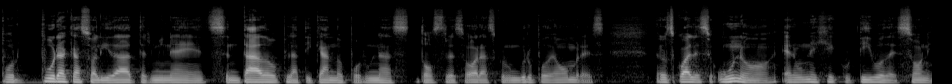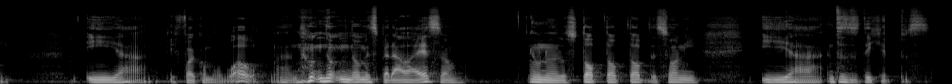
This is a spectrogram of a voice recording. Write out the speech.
por pura casualidad terminé sentado platicando por unas dos, tres horas con un grupo de hombres de los cuales uno era un ejecutivo de Sony. Y, ah, fue como, wow, ah, no, me esperaba eso. Uno de los top, top, top de Sony. Y ah, entonces dije, pues,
